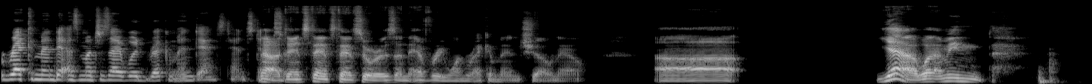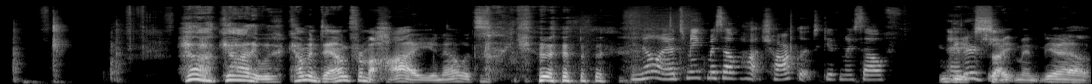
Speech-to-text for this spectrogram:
recommend it as much as I would recommend Dance Dance Dance. No, Dance. Dance Dance is an everyone recommend show now. Uh Yeah, well I mean Oh god, it was coming down from a high, you know? It's like I know, I had to make myself hot chocolate to give myself the Energy. excitement. Yeah.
